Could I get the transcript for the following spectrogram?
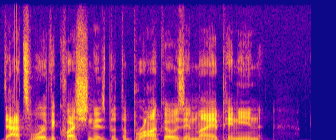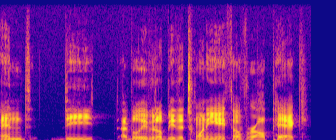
that's where the question is. But the Broncos, in my opinion, and the, I believe it'll be the 28th overall pick,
